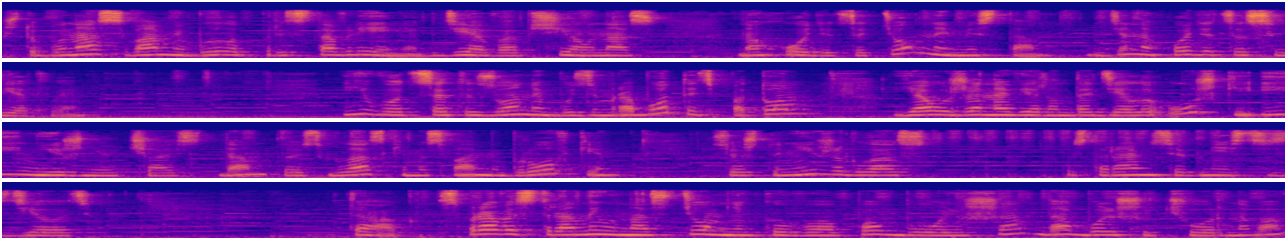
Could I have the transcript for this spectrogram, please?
чтобы у нас с вами было представление, где вообще у нас находятся темные места, где находятся светлые. И вот с этой зоной будем работать. Потом я уже, наверное, доделаю ушки и нижнюю часть. Да? То есть глазки мы с вами, бровки, все, что ниже глаз, постараемся вместе сделать. Так, с правой стороны у нас темненького побольше, да, больше черного.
